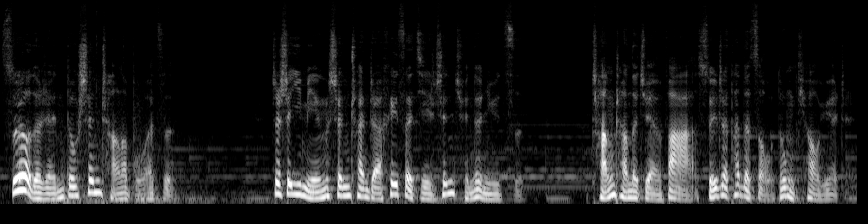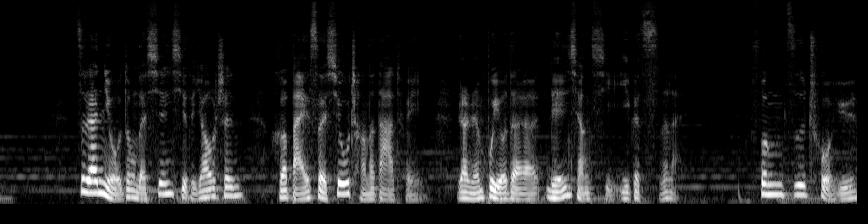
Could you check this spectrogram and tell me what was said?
所有的人都伸长了脖子。这是一名身穿着黑色紧身裙的女子，长长的卷发随着她的走动跳跃着，自然扭动的纤细的腰身和白色修长的大腿，让人不由得联想起一个词来：风姿绰约。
